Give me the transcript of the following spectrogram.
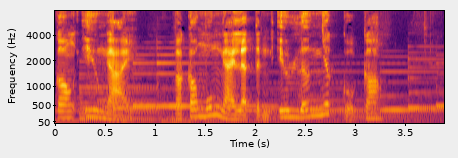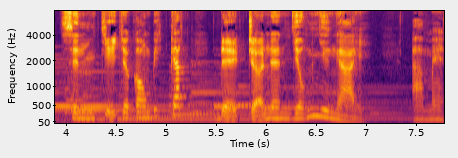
con yêu ngài và con muốn ngài là tình yêu lớn nhất của con. Xin chỉ cho con biết cách để trở nên giống như ngài. Amen.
